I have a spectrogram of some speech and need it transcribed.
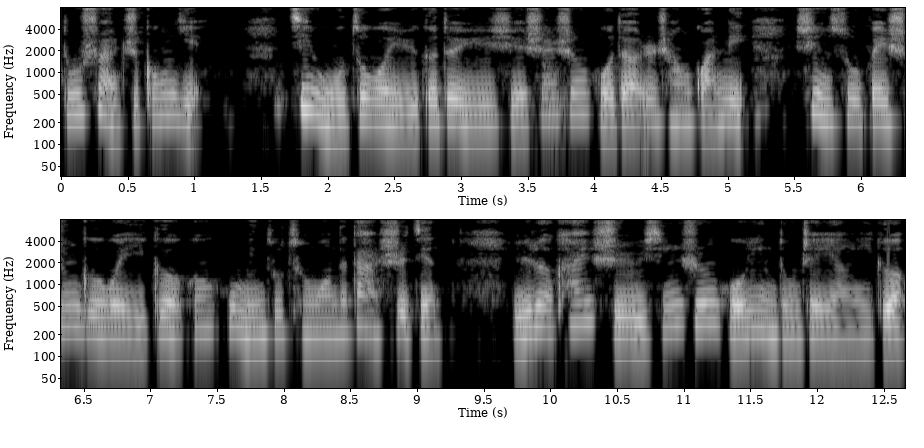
督率之功也。劲舞作为一个对于学生生活的日常管理，迅速被升格为一个关乎民族存亡的大事件。娱乐开始与新生活运动这样一个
